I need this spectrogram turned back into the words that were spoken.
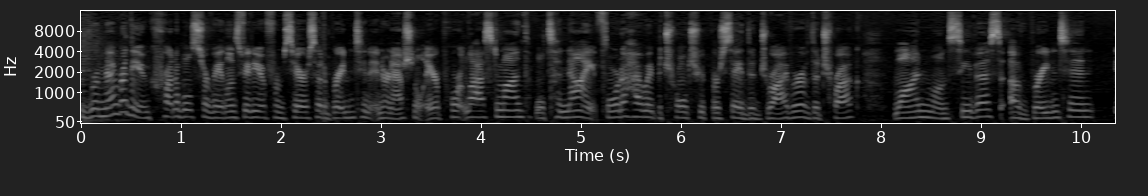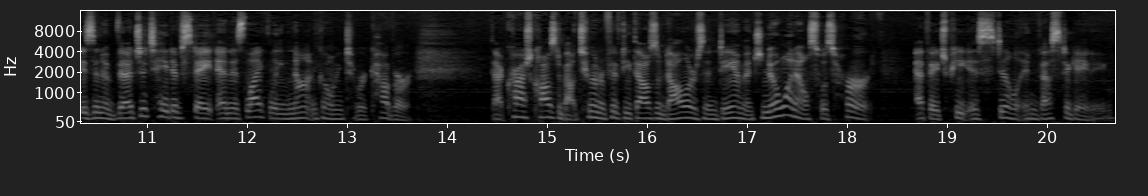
Remember the incredible surveillance video from Sarasota Bradenton International Airport last month? Well, tonight, Florida Highway Patrol troopers say the driver of the truck, Juan Monsivas of Bradenton, is in a vegetative state and is likely not going to recover. That crash caused about $250,000 in damage. No one else was hurt. FHP is still investigating.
